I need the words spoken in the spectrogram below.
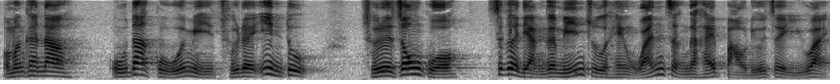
我们看到五大古文明，除了印度、除了中国这个两个民族很完整的还保留着以外，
